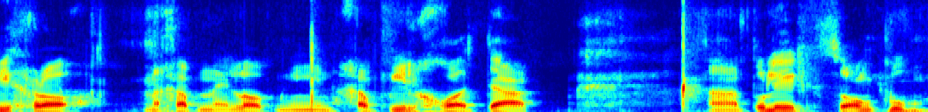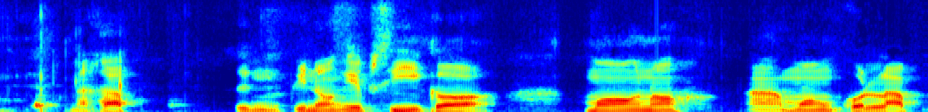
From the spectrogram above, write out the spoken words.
วิเคราะห์นะครับในรอบนี้นะครับ วิเคราะห์จาก ตัวเลขสองกลุ่มนะครับ ซึ่งพี่น้อง FC ก็มองเนาะอ่ามองผลลัพธ์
